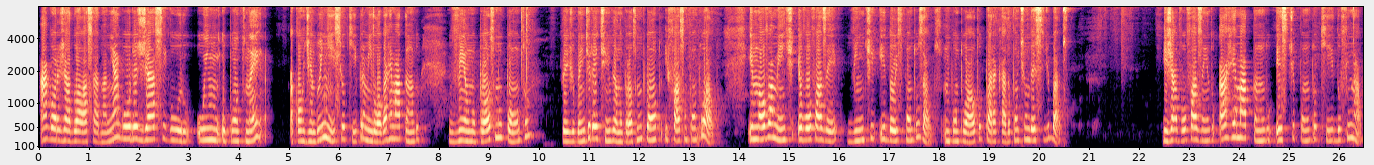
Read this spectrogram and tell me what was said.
Agora, já dou a laçada na minha agulha, já seguro o, in, o ponto, né, a cordinha do início aqui, pra mim logo arrematando. Venho no próximo ponto, vejo bem direitinho, venho no próximo ponto e faço um ponto alto. E, novamente, eu vou fazer 22 pontos altos. Um ponto alto para cada pontinho desse de base. E já vou fazendo, arrematando este ponto aqui do final.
